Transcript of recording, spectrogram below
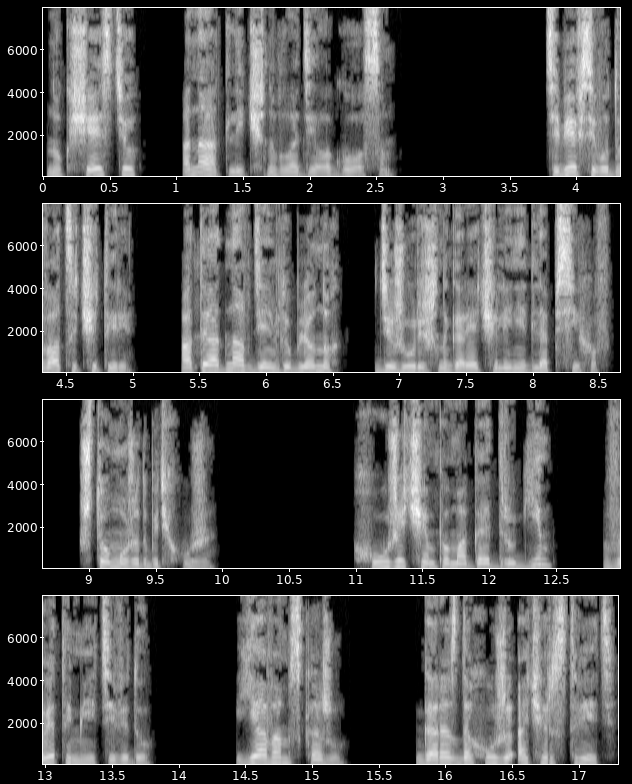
но, к счастью, она отлично владела голосом. Тебе всего двадцать четыре, а ты одна в день влюбленных дежуришь на горячей линии для психов. Что может быть хуже? Хуже, чем помогать другим? В это имейте в виду. Я вам скажу. Гораздо хуже очерстветь.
